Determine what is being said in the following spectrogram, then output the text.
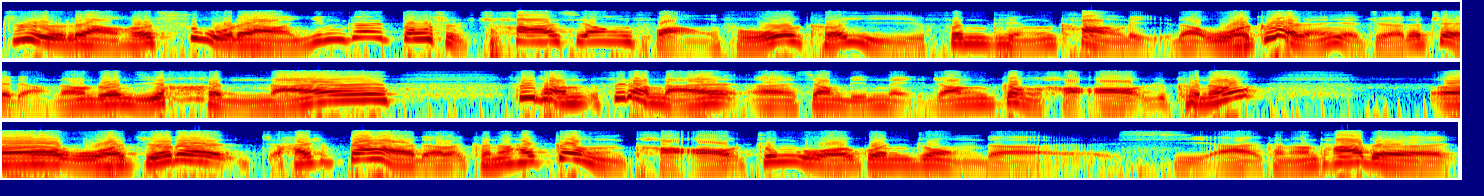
质量和数量，应该都是差相仿佛，可以分庭抗礼的。我个人也觉得这两张专辑很难，非常非常难。呃，相比哪张更好？可能。呃，我觉得还是 Bad 了，可能还更讨中国观众的喜爱，可能它的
